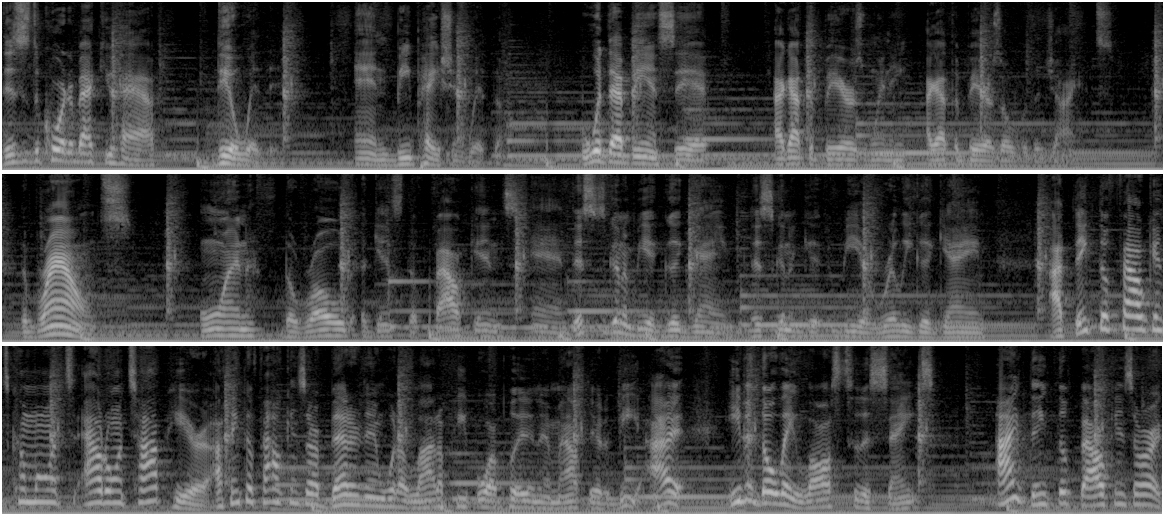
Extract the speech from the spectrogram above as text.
This is the quarterback you have. Deal with it, and be patient with them. But with that being said, I got the Bears winning. I got the Bears over the Giants. The Browns on the road against the Falcons, and this is going to be a good game. This is going to be a really good game. I think the Falcons come on out on top here. I think the Falcons are better than what a lot of people are putting them out there to be. I even though they lost to the Saints, I think the Falcons are a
